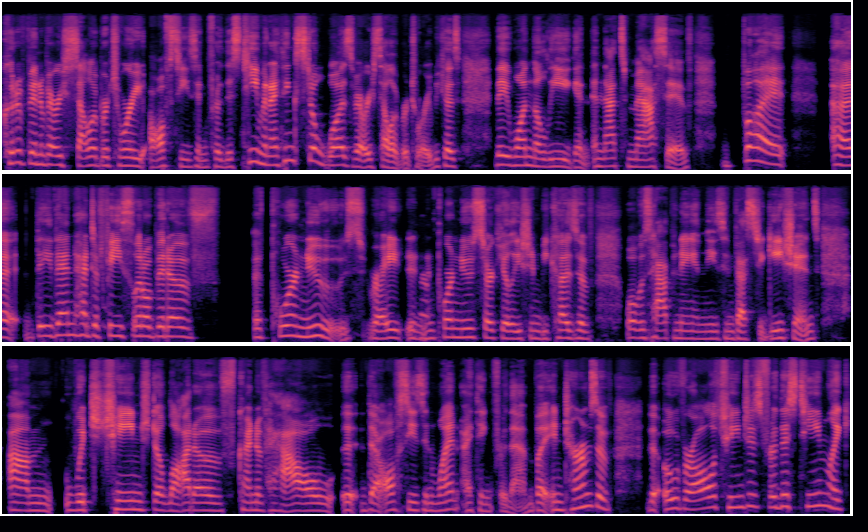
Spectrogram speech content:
could have been a very celebratory offseason for this team. And I think still was very celebratory because they won the league and, and that's massive. But uh, they then had to face a little bit of poor news, right? And, and, poor news circulation because of what was happening in these investigations, um, which changed a lot of kind of how uh, the offseason went, I think, for them. But in terms of the overall changes for this team, like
